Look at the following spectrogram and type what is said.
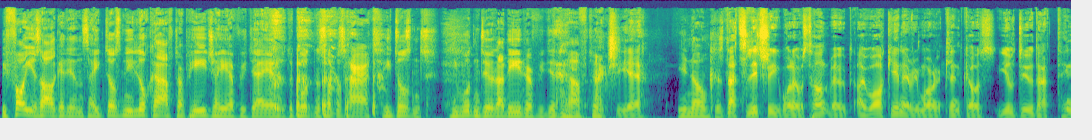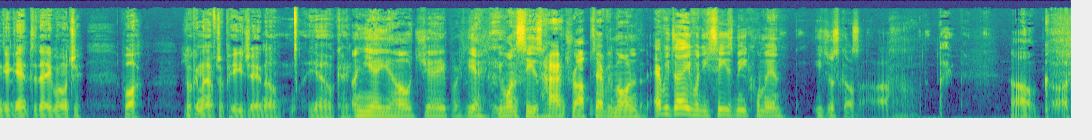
before you all get in and say, doesn't he look after PJ every day out of the goodness of his heart? He doesn't. He wouldn't do that either if he didn't have to. Actually, yeah. You know, Because that's literally what I was talking about. I walk in every morning, Clint goes, You'll do that thing again today, won't you? What? Looking after PJ and all. Yeah, okay. and yeah, yeah, oh Jay, but yeah, you want to see his heart drops every morning, every day when he sees me come in, he just goes, oh, oh God.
